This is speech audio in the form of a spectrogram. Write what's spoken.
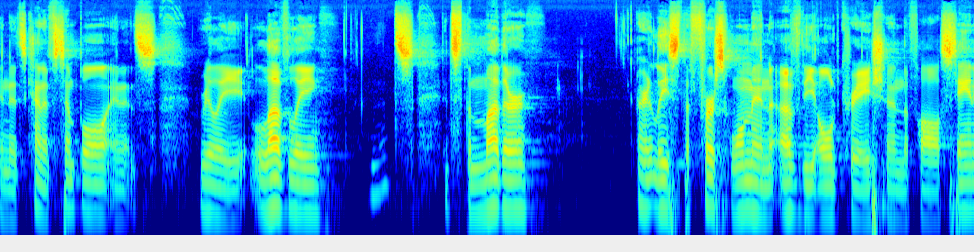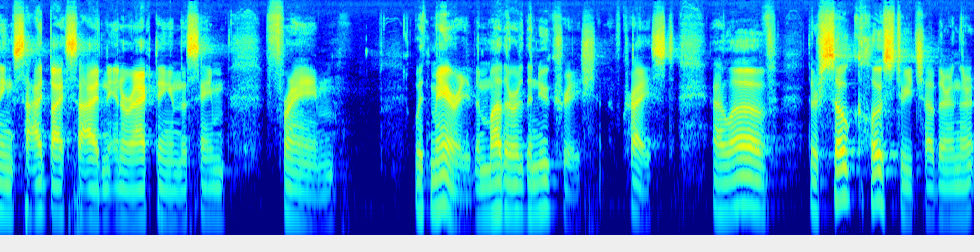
And it's kind of simple and it's really lovely. It's, it's the mother, or at least the first woman of the old creation in the fall, standing side by side and interacting in the same frame with Mary, the mother of the new creation of Christ. And I love they're so close to each other, and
